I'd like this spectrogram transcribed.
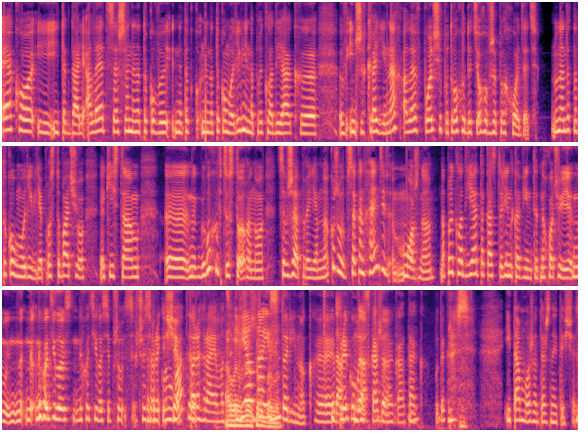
еко і, і так далі. Але це ще не на такому, не, так, не на такому рівні, наприклад, як е, в інших країнах, але в Польщі потроху до цього вже приходять. Ну, на, на такому рівні. Я просто бачу якісь там е, ну, якби, рухи в цю сторону. Це вже приємно. Я кажу, в секонд-хенді можна. Наприклад, є така сторінка Vinted, не хочу ну, не, не, хотілося, не хотілося б щось щось Добре, ще рекламувати. переграємо це. Але Є одна із сторінок, е, Да, про яку ми да, скажемо, да. яка так буде краще. І там можна теж знайти щось.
